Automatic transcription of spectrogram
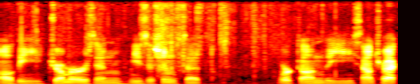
all the drummers and musicians that worked on the soundtrack.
